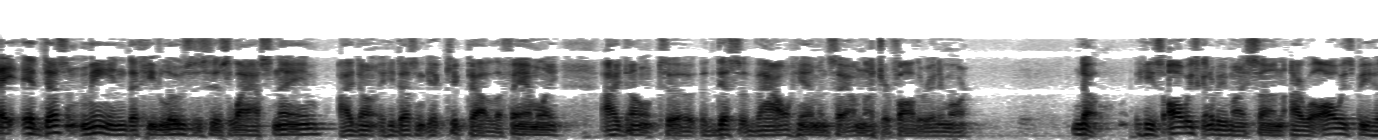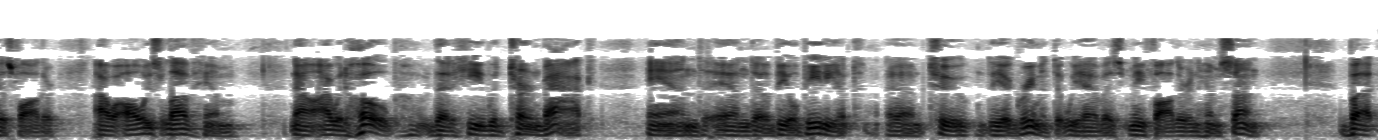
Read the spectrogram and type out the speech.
it doesn't mean that he loses his last name. I don't. He doesn't get kicked out of the family. I don't uh, disavow him and say I'm not your father anymore. No, he's always going to be my son. I will always be his father. I will always love him. Now, I would hope that he would turn back and and uh, be obedient uh, to the agreement that we have as me father and him son. But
